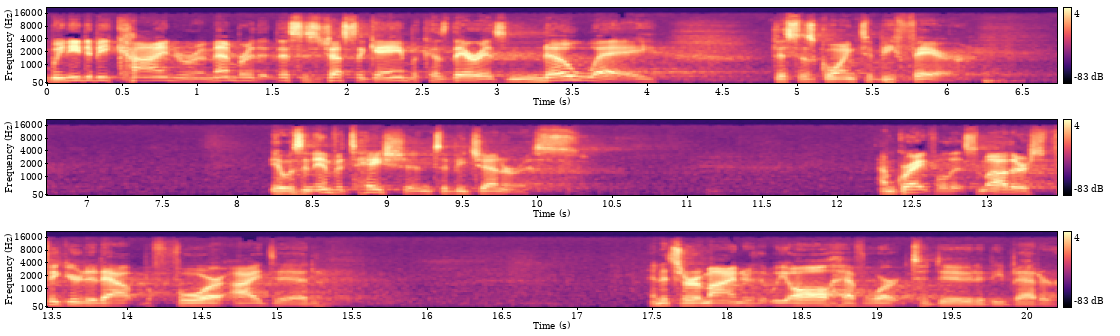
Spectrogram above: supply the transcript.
we need to be kind and remember that this is just a game because there is no way this is going to be fair. It was an invitation to be generous. I'm grateful that some others figured it out before I did. And it's a reminder that we all have work to do to be better.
